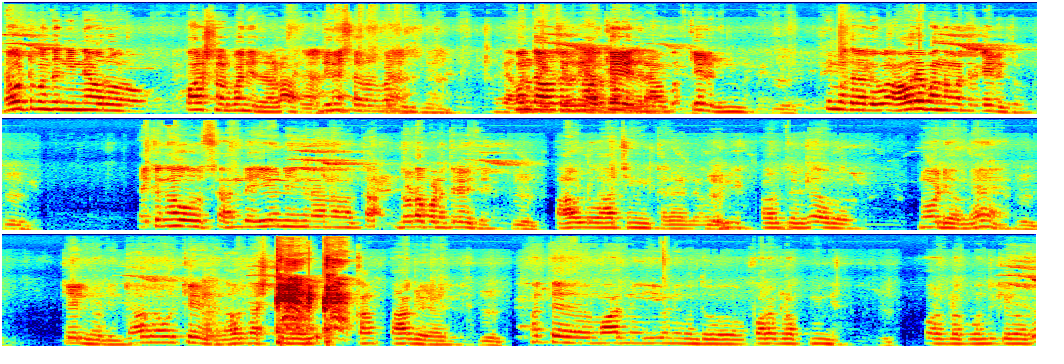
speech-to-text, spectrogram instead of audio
ಡೌಟ್ ಬಂದು ನಿನ್ನೆ ಅವರು ಫಾರೆಸ್ಟ್ ಅವ್ರು ಬಂದಿದ್ರಲ್ಲ ದಿನೇಶ್ ಅವ್ರು ಬಂದಿದ್ರು. ಬಂದು ಅವ್ರ ಹತ್ರ ನಾವು ಕೇಳಿದ್ವಿ ನಾವು ಕೇಳಿದ್ವಿ ನಿಮ್ಮ ನಿಮ್ಮ ಹತ್ರ ಅಲ್ಲಿ ಅವರೇ ಬಂದ ಮಾತ್ರ ಕೇಳಿದ್ರು. ಯಾಕಂದ್ರೆ ನಾವು ಸಂಜೆ ಈವ್ನಿಂಗ್ ನಾನು ತ- ದೊಡ್ಡಪ್ಪನ ಹತ್ರ ಹೇಳಿದ್ದೆ. ಅವಳು ವಾಚಿಂಗ್ ಇರ್ತಾರೆ ಅವರು ಅವರಲ್ಲಿ ಅವ್ರು ತಿಳಿದ್ರೆ ಅವರು ನೋಡಿ ಒಮ್ಮೆ ಕೇಳಿ ನೋಡಿ ಅಂತ ಆಗ ಅವ್ರು ಕೇಳಿದ್ರು. ಅವ್ರಿಗೆ ಅಷ್ಟು ಕಂ- ಆಗ್ಲಿಲ್ಲ ಅವರಿಗೆ. ಹ್ಮ್. ಮತ್ತೆ ಮಾರ್ನಿಂಗ್ ಈವ್ನಿಂಗ್ ಒಂದು ಫೋರ್ ಓ ಕ್ಲಾಕ್ ನಿನ್ನೆ ಫೋರ್ ಓ ಕ್ಲಾಕ್ ಒಂದು ಕೇಳುವಾಗ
